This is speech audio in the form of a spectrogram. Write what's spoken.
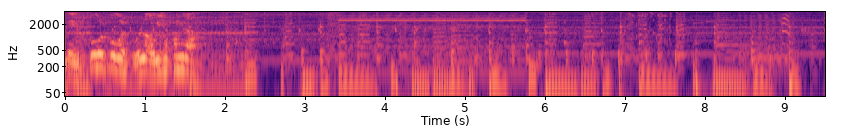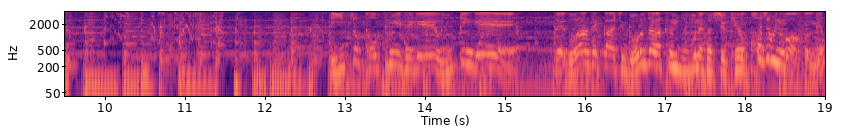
네 뽀글뽀글 올라오기 시작합니다. 이쪽 거품이 되게 웃긴 게 네, 노란 색깔 지금 노른자 같은 부분에서 지금 계속 커지고 있는 것 같거든요.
